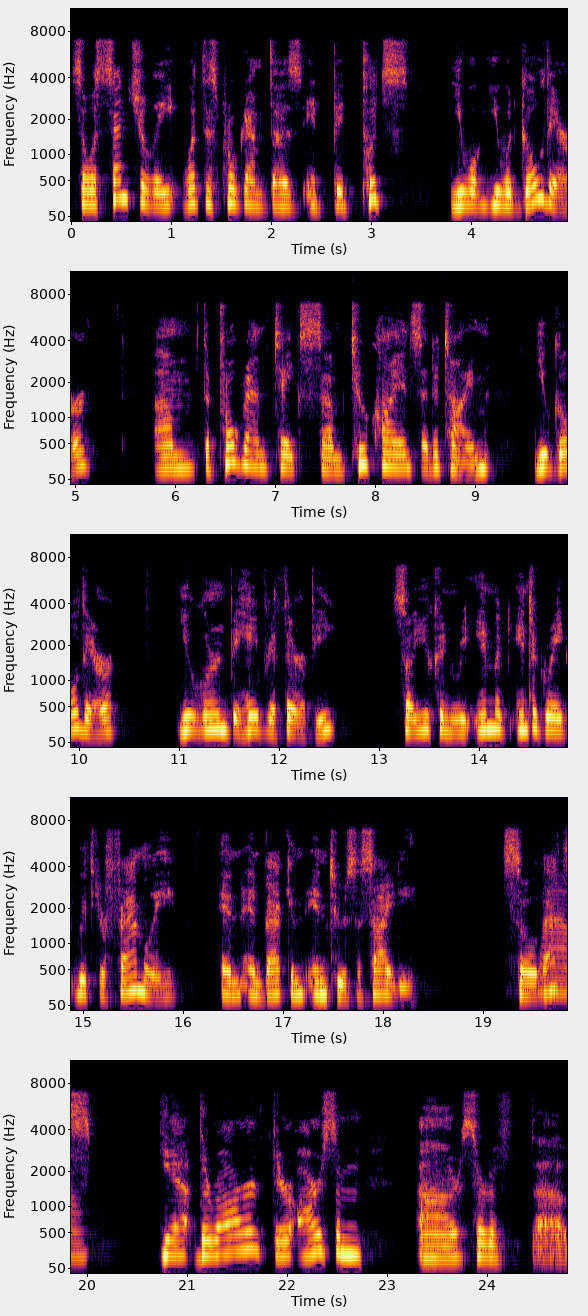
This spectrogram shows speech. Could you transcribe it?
So essentially, what this program does, it it puts you will you would go there. Um, the program takes um, two clients at a time. You go there, you learn behavior therapy, so you can re- integrate with your family and and back in, into society. So Wow. that's yeah. There are there are some uh, sort of uh,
